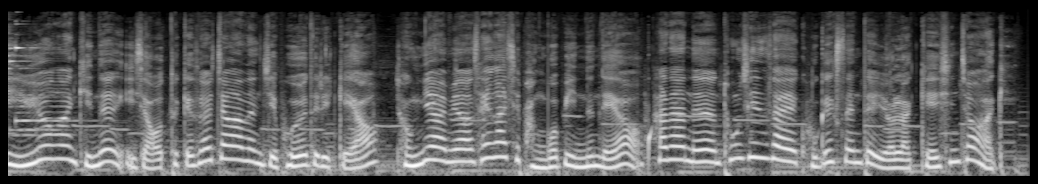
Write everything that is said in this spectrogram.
이 유용한 기능 이제 어떻게 설정하는지 보여드릴게요. 정리하면 세 가지 방법이 있는데요. 하나는 통신사의 고객센터에 연락해 신청하기.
